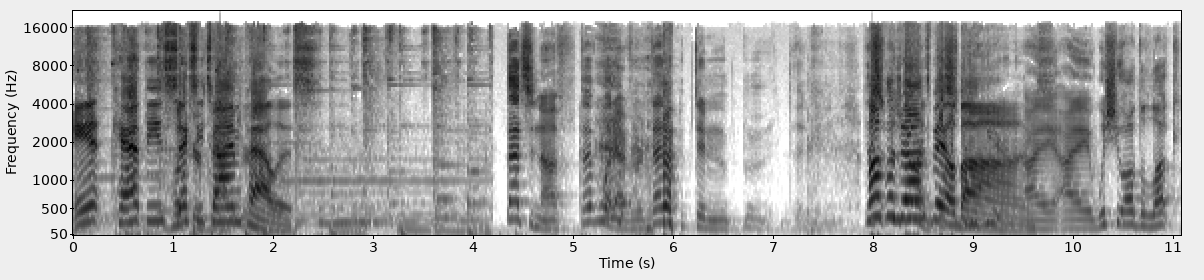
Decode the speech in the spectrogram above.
Aunt Kathy's Hooker Sexy Time Factory. Palace. That's enough. That whatever. That didn't. This Uncle John's. Bail bonds. I, I wish you all the luck.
